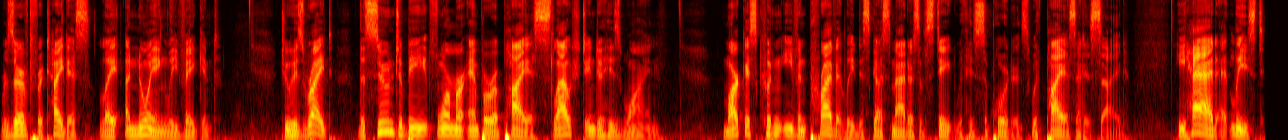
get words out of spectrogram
reserved for Titus, lay annoyingly vacant. To his right, the soon to be former Emperor Pius slouched into his wine. Marcus couldn't even privately discuss matters of state with his supporters, with Pius at his side. He had, at least,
